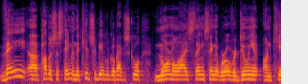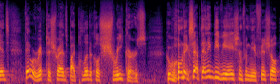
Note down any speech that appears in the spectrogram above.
they uh, published a statement that kids should be able to go back to school, normalize things, saying that we're overdoing it on kids. They were ripped to shreds by political shriekers who won't accept any deviation from the official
